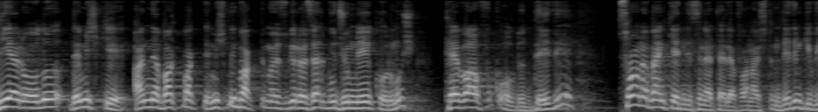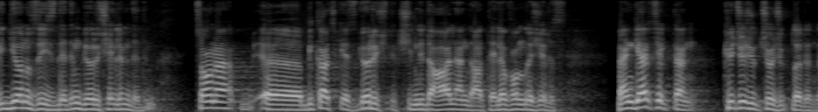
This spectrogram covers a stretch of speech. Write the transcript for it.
Diğer oğlu demiş ki anne bak bak demiş. Bir baktım Özgür Özel bu cümleyi kurmuş. Tevafuk oldu dedi. Sonra ben kendisine telefon açtım. Dedim ki videonuzu izledim görüşelim dedim. Sonra e, birkaç kez görüştük. Şimdi de halen daha telefonlaşırız. Ben gerçekten küçücük çocukların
